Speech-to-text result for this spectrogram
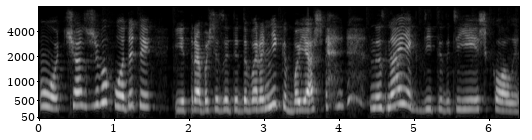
О, час вже виходити. І треба ще зайти до Вероніки, бо я ж не знаю, як дійти до тієї школи.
